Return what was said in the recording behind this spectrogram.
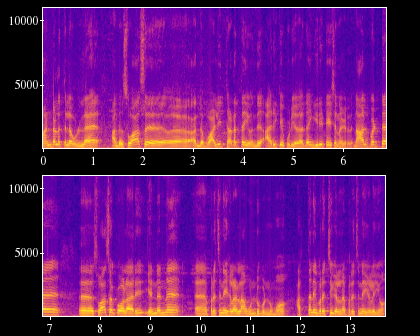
மண்டலத்தில் உள்ள அந்த சுவாச அந்த வழி தடத்தை வந்து அரிக்கக்கூடியது. அதுதான் இரிட்டேஷன் ஆகிறது. நாள்பட்ட சுவாச கோளாறு என்னென்ன பிரச்சனைகளெல்லாம் உண்டு பண்ணுமோ? அத்தனை பிரச்சனைகள் பிரச்சனைகளையும்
